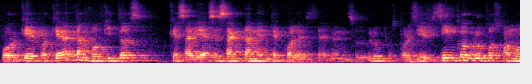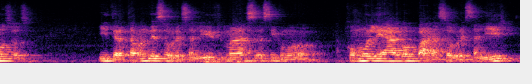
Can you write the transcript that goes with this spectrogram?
¿Por qué? Porque eran tan poquitos que sabías exactamente cuáles eran esos grupos. Por decir, cinco grupos famosos y trataban de sobresalir más, así como, ¿cómo le hago para sobresalir?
